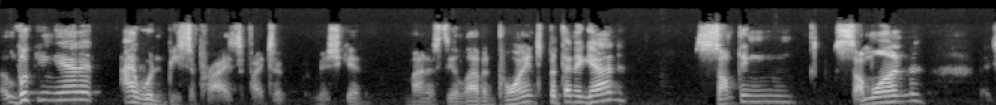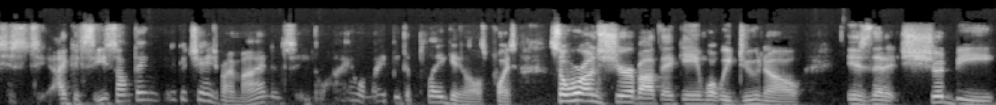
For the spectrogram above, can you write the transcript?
looking at it, I wouldn't be surprised if I took Michigan minus the 11 points. But then again, something, someone, just I could see something. You could change my mind and say, you know, Iowa might be the play getting all those points. So we're unsure about that game. What we do know is that it should be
